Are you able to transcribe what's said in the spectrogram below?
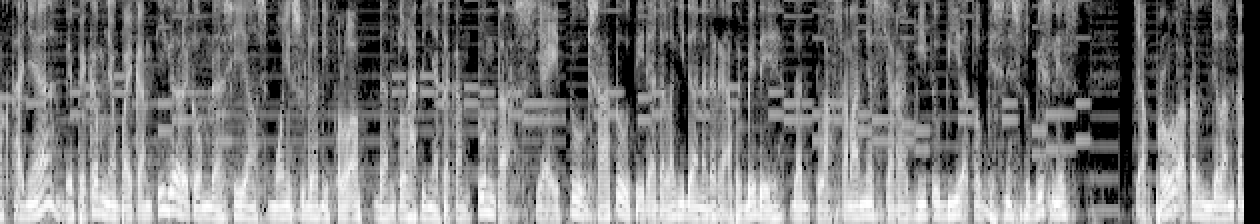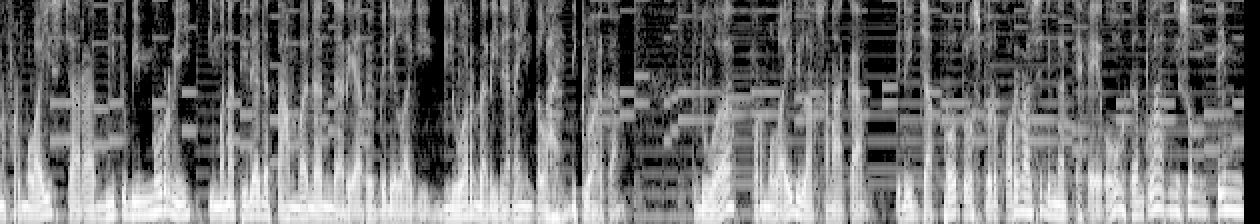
Faktanya, BPK menyampaikan tiga rekomendasi yang semuanya sudah di follow up dan telah dinyatakan tuntas, yaitu satu, tidak ada lagi dana dari APBD dan pelaksananya secara B2B atau business to business. Jakpro akan menjalankan Formula E secara B2B murni, di mana tidak ada tambahan dari APBD lagi, di luar dari dana yang telah dikeluarkan. Kedua, Formula E dilaksanakan. Jadi Jakpro terus berkoordinasi dengan FAO dan telah menyusun tim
